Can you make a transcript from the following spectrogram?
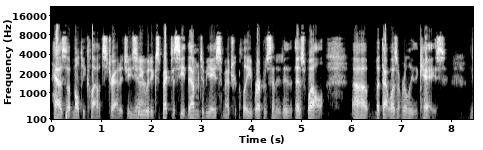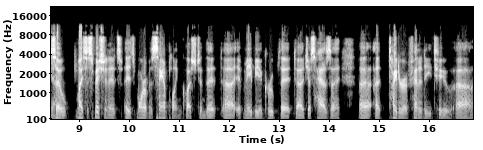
has a multi-cloud strategy. Yeah. So you would expect to see them to be asymmetrically represented as well, uh, but that wasn't really the case. Yeah. So my suspicion is it's more of a sampling question that uh, it may be a group that uh, just has a, a, a, tighter affinity to uh,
